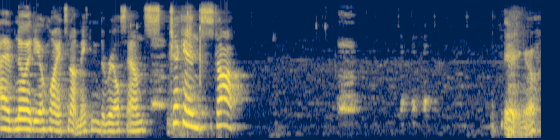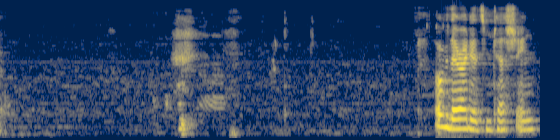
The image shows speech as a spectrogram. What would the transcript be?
I have no idea why it's not making the real sounds. Chicken, stop! There you go. Over there I did some testing.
